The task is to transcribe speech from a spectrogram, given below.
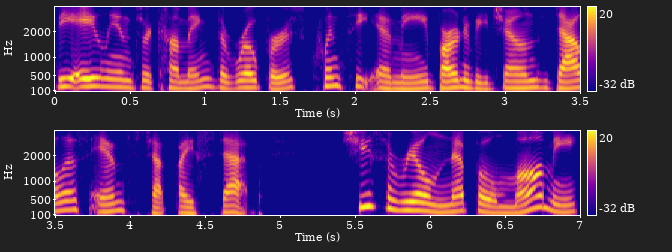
The Aliens Are Coming, The Ropers, Quincy M.E., Barnaby Jones, Dallas, and Step by Step. She's a real Nepo mommy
